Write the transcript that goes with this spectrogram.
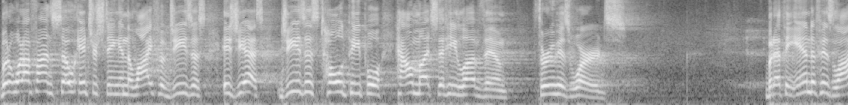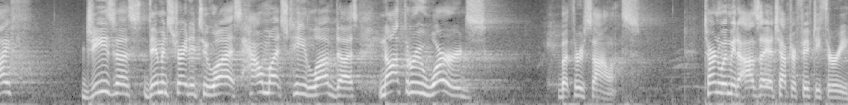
But what I find so interesting in the life of Jesus is yes, Jesus told people how much that he loved them through his words. But at the end of his life, Jesus demonstrated to us how much he loved us, not through words, but through silence. Turn with me to Isaiah chapter 53.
